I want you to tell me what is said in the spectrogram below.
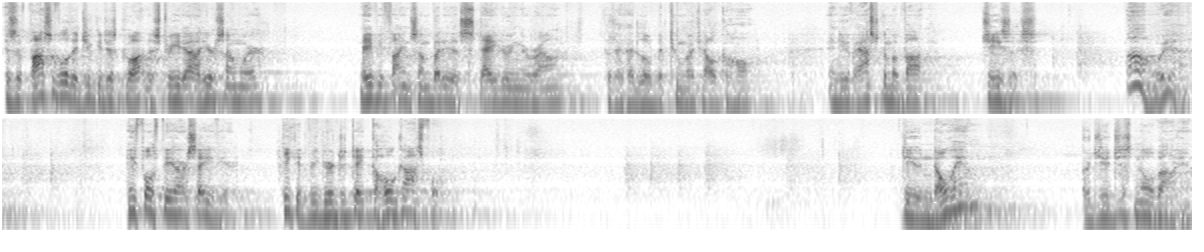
Is it possible that you could just go out in the street out here somewhere? Maybe find somebody that's staggering around because they've had a little bit too much alcohol, and you've asked them about Jesus. Oh, oh, yeah. He's supposed to be our Savior. He could regurgitate the whole gospel. Do you know him or do you just know about him?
